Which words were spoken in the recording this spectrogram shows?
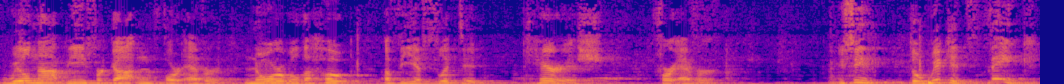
will not be forgotten forever, nor will the hope of the afflicted perish forever. You see, the wicked think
